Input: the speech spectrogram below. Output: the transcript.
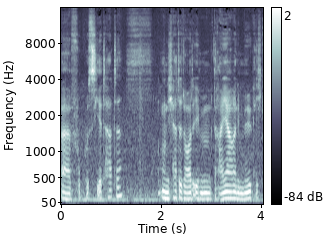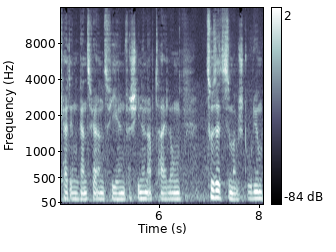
äh, fokussiert hatte. Und ich hatte dort eben drei Jahre die Möglichkeit, in ganz, ganz vielen verschiedenen Abteilungen zusätzlich zu meinem Studium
